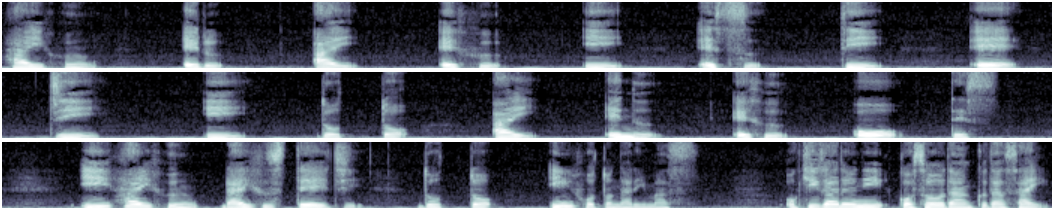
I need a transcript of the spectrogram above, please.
ハイフン l i f e s t a g e.info です。e-lifestage.info となります。お気軽にご相談ください。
